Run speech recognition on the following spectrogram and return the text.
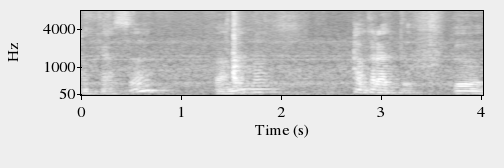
pancreas 그다음에 뭐 pancreat 그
